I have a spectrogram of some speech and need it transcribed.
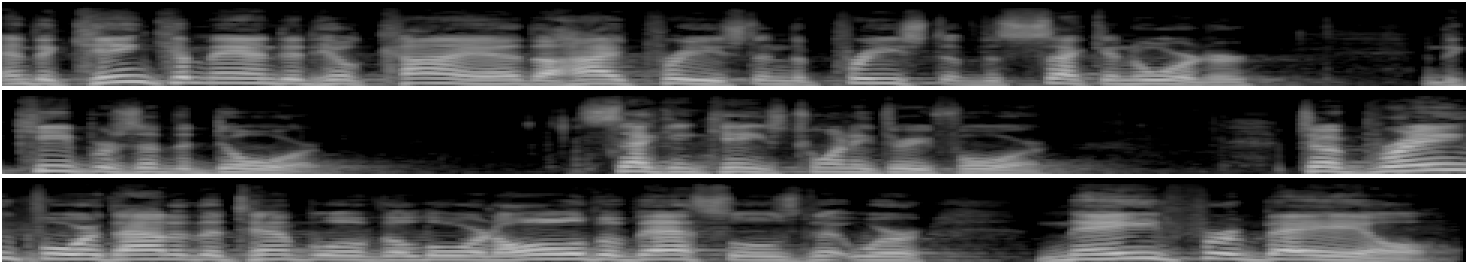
And the king commanded Hilkiah, the high priest, and the priest of the second order, and the keepers of the door. 2 Kings 23, 4. To bring forth out of the temple of the Lord all the vessels that were made for Baal,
